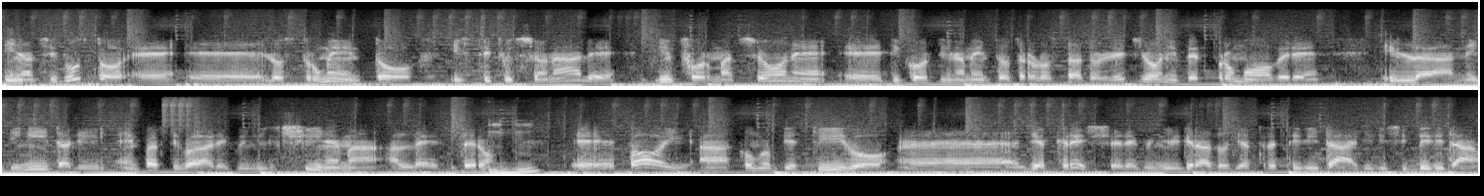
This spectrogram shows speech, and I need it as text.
Innanzitutto è eh, lo strumento istituzionale di informazione e di coordinamento tra lo Stato e le regioni per promuovere il Made in Italy e in particolare quindi il cinema all'estero. Mm-hmm. Eh, poi ha come obiettivo eh, di accrescere quindi il grado di attrattività e di visibilità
